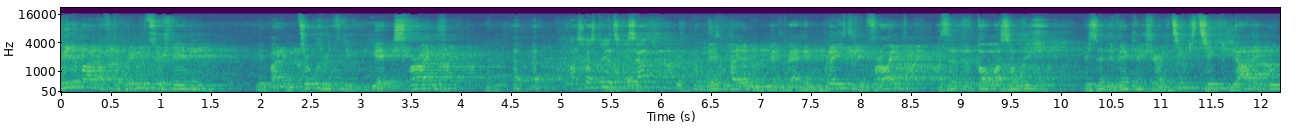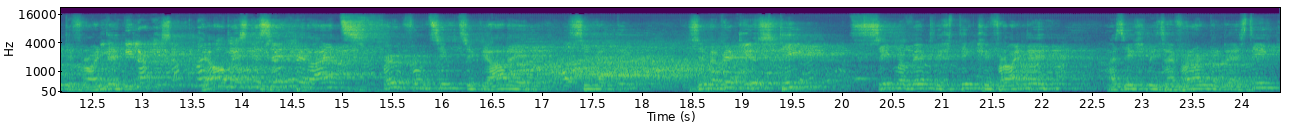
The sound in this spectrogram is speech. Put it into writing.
wieder mal auf der Bühne zu stehen mit meinem zukünftigen Ex-Freund, Was hast du jetzt gesagt? mit meinem, mit meinem richtigen Freund, also der Thomas und ich, wir sind wirklich schon zig, zig Jahre gute Freunde. Wie lange sagt man? Ja, wir sind bereits 75 Jahre, sind wir, sind wir wirklich dick, sind wir wirklich dicke Freunde. Also ich bin sein Freund und er ist dick.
